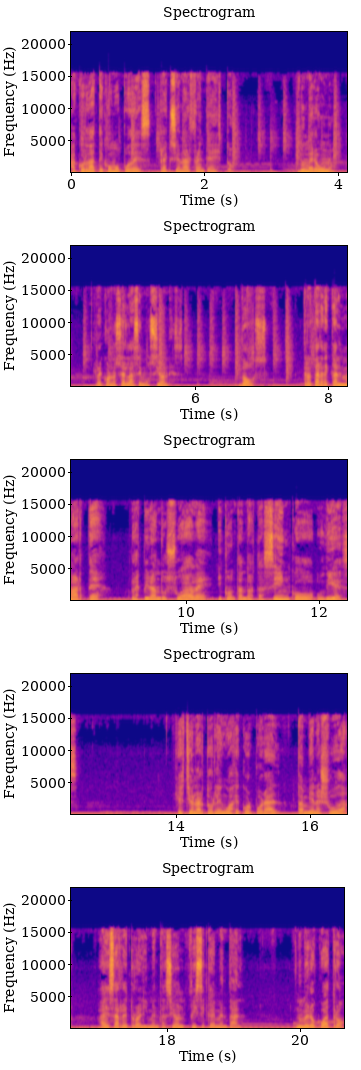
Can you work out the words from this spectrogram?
acordate cómo podés reaccionar frente a esto. Número 1. Reconocer las emociones. 2. Tratar de calmarte respirando suave y contando hasta 5 o 10. Gestionar tu lenguaje corporal también ayuda a esa retroalimentación física y mental. Número 4.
